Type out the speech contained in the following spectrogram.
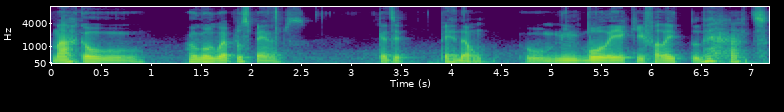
marca o, o gol vai pros pênaltis. Quer dizer, perdão, eu me embolei aqui e falei tudo errado.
